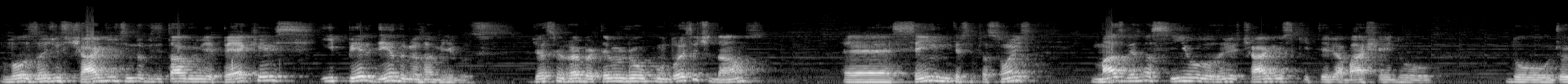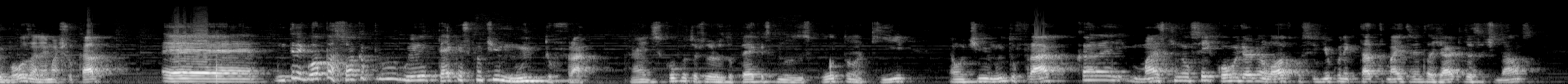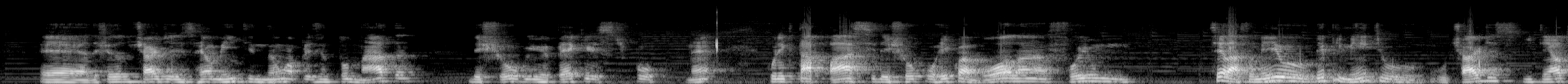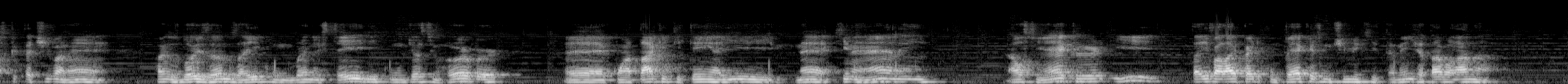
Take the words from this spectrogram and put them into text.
Los Angeles Chargers indo visitar o Green Bay Packers e perdendo, meus amigos. Justin Herbert teve um jogo com dois touchdowns, é, sem interceptações, mas mesmo assim o Los Angeles Chargers, que teve a baixa aí do do Joey Bosa, né, machucado, é, entregou a paçoca para o Green Bay Packers, que é um time muito fraco. Né? Desculpa os torcedores do Packers que nos escutam aqui, é um time muito fraco, cara, mas que não sei como o Jordan Love conseguiu conectar mais de 300 yards, dois touchdowns. É, a defesa do Chargers realmente não apresentou nada, deixou o Green Bay Packers, tipo, né, conectar passe, deixou correr com a bola, foi um sei lá, foi meio deprimente o, o Chargers e tem alta expectativa, né? Faz uns dois anos aí com o Brandon Staley, com o Justin Herbert, é, com o ataque que tem aí, né? Keenan Allen, Austin Eckler e daí vai lá e perde com o Packers, um time que também já estava lá na,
